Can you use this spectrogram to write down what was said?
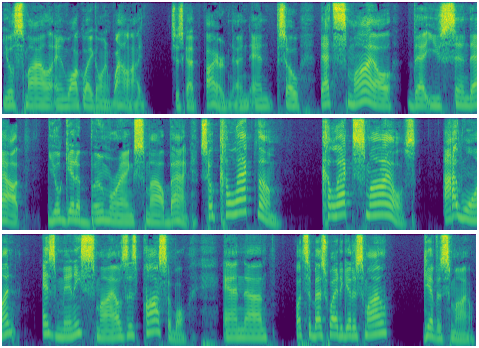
you'll smile and walk away going, "Wow, I just got fired," and and so that smile that you send out you'll get a boomerang smile back. So collect them, collect smiles. I want as many smiles as possible. And um, what's the best way to get a smile? Give a smile.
